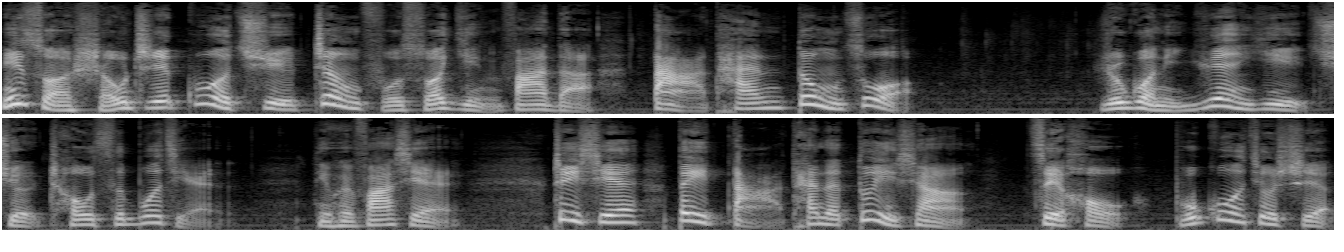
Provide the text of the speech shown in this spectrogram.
你所熟知过去政府所引发的打贪动作，如果你愿意去抽丝剥茧，你会发现。这些被打贪的对象，最后不过就是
